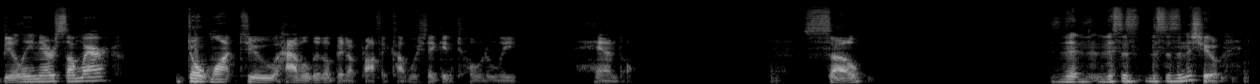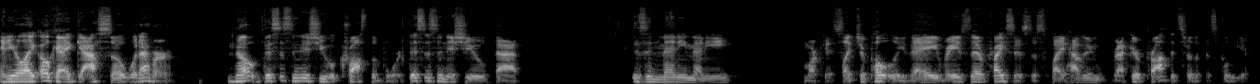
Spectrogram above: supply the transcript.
billionaire somewhere don't want to have a little bit of profit cut which they can totally handle. So th- this is this is an issue. And you're like okay gas so whatever. No this is an issue across the board. This is an issue that is in many many markets like Chipotle, they raised their prices despite having record profits for the fiscal year.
